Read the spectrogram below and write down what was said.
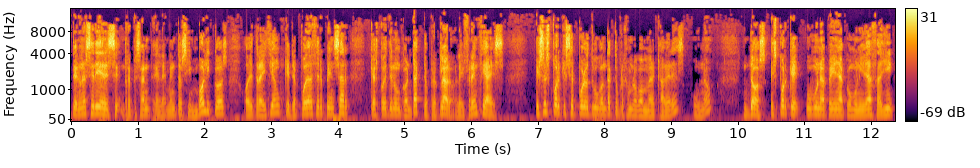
tener una serie de elementos simbólicos o de tradición que te puede hacer pensar que has podido tener un contacto. Pero claro, la diferencia es, ¿eso es porque ese pueblo tuvo contacto, por ejemplo, con mercaderes? Uno. Dos, ¿es porque hubo una pequeña comunidad allí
